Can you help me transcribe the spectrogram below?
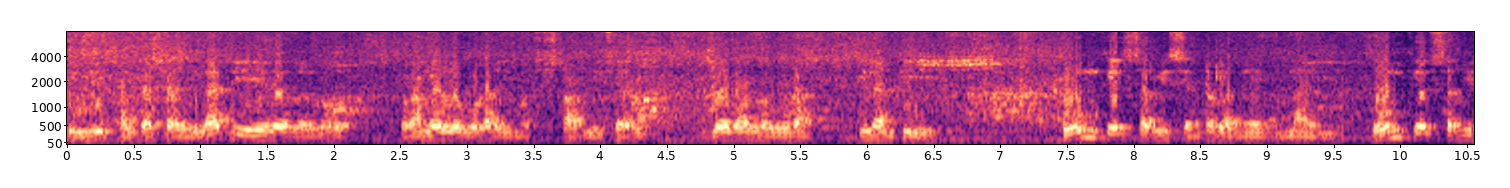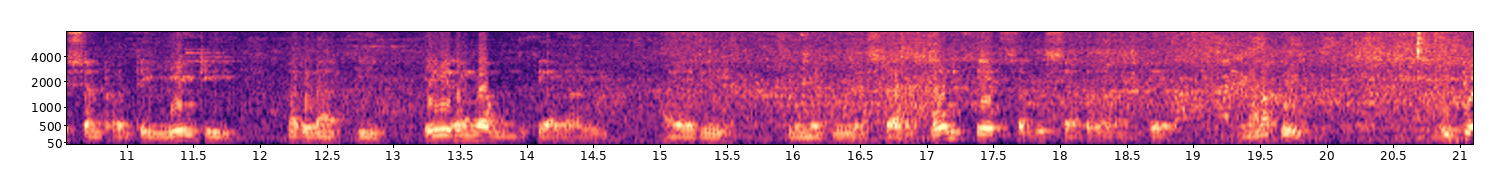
ఢిల్లీ కలకత్తా ఇలాంటి ఏరియాలలో వరంగల్లో కూడా ఈ మధ్య స్టార్ట్ చేశారు. విజయవాడలో కూడా ఇలాంటి హోమ్ కేర్ సర్వీస్ సెంటర్లు అనేవి ఉన్నాయి. హోమ్ కేర్ సర్వీస్ సెంటర్ అంటే ఏమిటి మరి దానికి ఏ విధంగా ముందుకు వెళ్ళాలి అనేది ఇప్పుడు మీకు ఇస్తారు. హోమ్ కేర్ సర్వీస్ సెంటర్ అంటే మనకు ఇంట్లో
